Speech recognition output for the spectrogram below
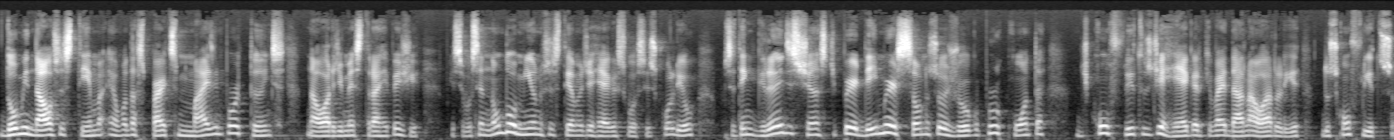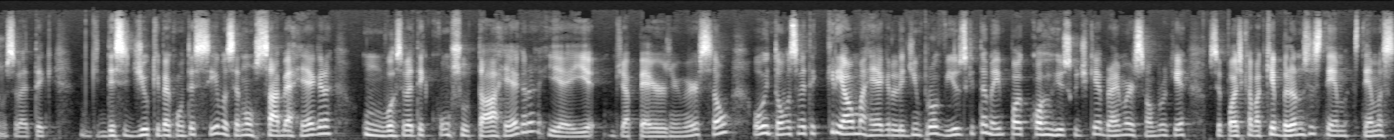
dominar o sistema é uma das partes mais importantes na hora de mestrar RPG. Porque se você não domina o sistema de regras que você escolheu, você tem grandes chances de perder imersão no seu jogo por conta de conflitos de regra que vai dar na hora ali dos conflitos. Você vai ter que decidir o que vai acontecer, você não sabe a regra, um, você vai ter que consultar a regra e aí já perde a imersão, ou então você vai ter que criar uma regra ali de improviso que também pode, corre o risco de quebrar a imersão, porque você pode acabar quebrando o sistema. Sistemas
